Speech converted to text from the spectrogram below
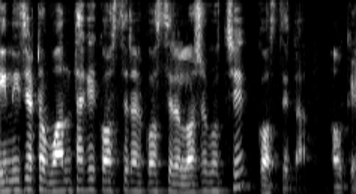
এই নিচে একটা ওয়ান থাকে কস্তেটার কস্তেটা লসাগু হচ্ছে কস্তেটা ওকে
